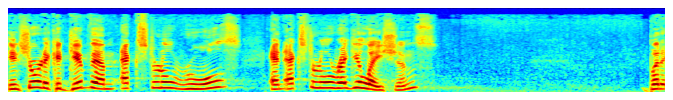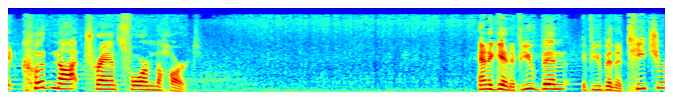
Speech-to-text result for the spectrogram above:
In short, it could give them external rules and external regulations, but it could not transform the heart. And again, if you've been if you've been a teacher,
